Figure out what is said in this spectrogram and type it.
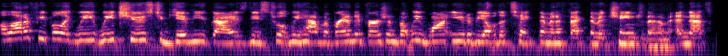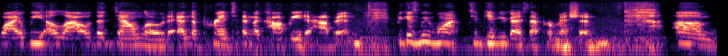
a lot of people like we we choose to give you guys these tools. We have a branded version, but we want you to be able to take them and affect them and change them. And that's why we allow the download and the print and the copy to happen because we want to give you guys that permission. Um,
